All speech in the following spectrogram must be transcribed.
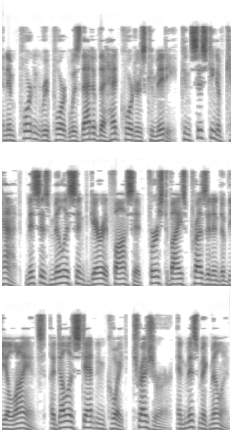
An important report was that of the Headquarters Committee, consisting of Catt, Mrs. Millicent Garrett Fawcett, first Vice President of the Alliance, Adela Stanton Coit, Treasurer, and Miss Macmillan.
